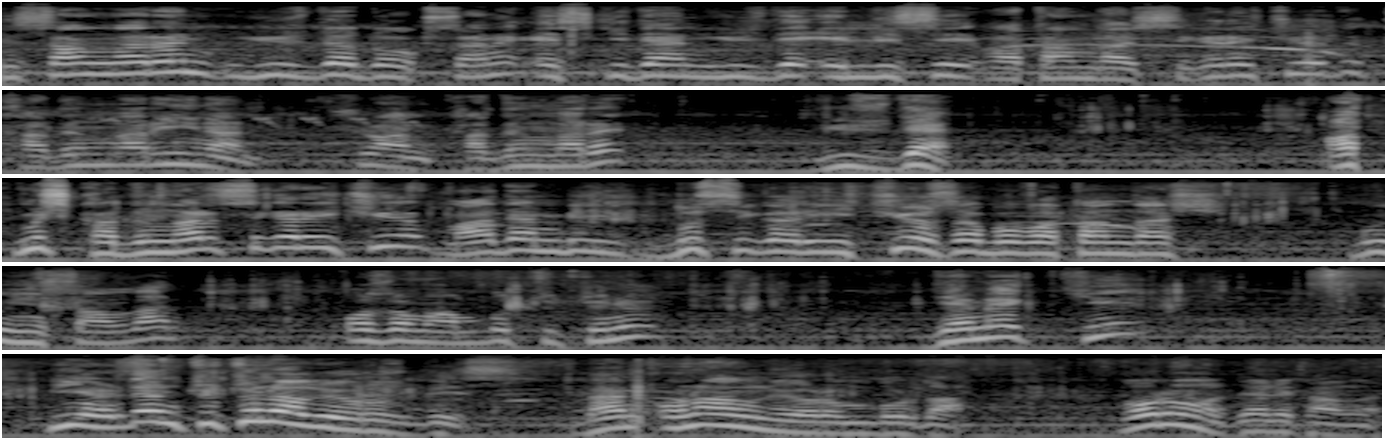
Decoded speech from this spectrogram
insanların yüzde doksanı eskiden yüzde ellisi vatandaş sigara içiyordu. Kadınlarıyla şu an kadınları yüzde 60 kadınlar sigara içiyor. Madem biz bu sigarayı içiyorsa bu vatandaş, bu insanlar o zaman bu tütünü demek ki bir yerden tütün alıyoruz biz. Ben onu anlıyorum burada. Doğru mu delikanlı?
